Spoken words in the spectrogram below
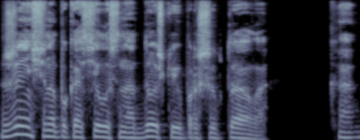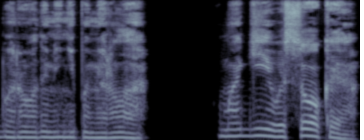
Женщина покосилась над дочкой и прошептала. «Как бы родами не померла. Помоги, высокая».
